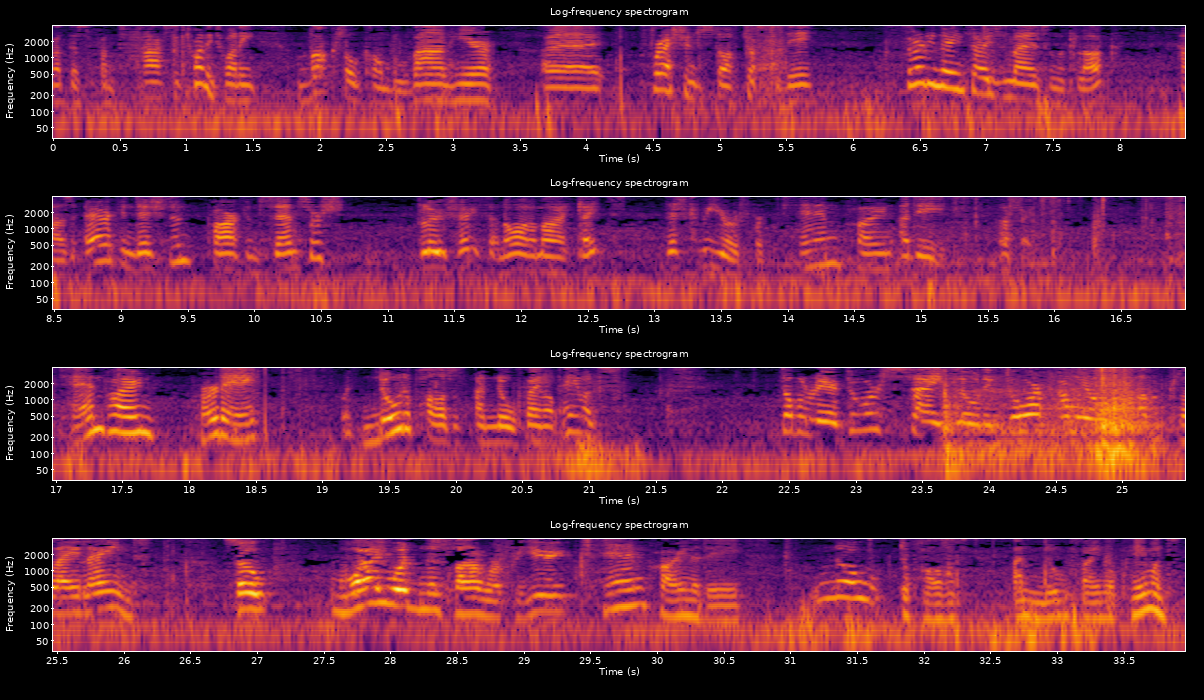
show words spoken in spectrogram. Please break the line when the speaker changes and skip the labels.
got this fantastic 2020 Vauxhall Combo van here, uh, fresh into stock just today. 39,000 miles on the clock, has air conditioning, parking sensors, Bluetooth and automatic lights. This could be yours for £10 a day. That's right. £10 per day with no deposit and no final payments. Double rear door, side loading door, and we also have a play lanes. So why wouldn't this van work for you? £10 a day, no deposit and no final payment.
